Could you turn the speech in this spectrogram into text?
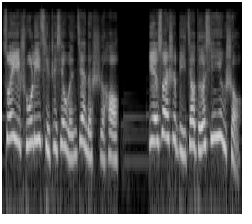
所以处理起这些文件的时候，也算是比较得心应手。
